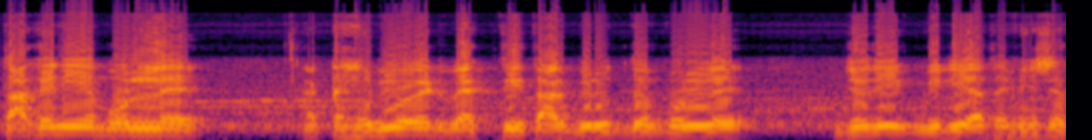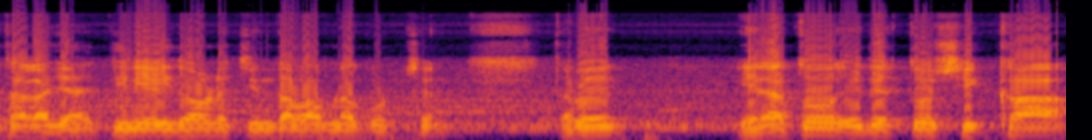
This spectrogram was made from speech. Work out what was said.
তাকে নিয়ে বললে, একটা হেভিওয়েট ব্যক্তি তার বিরুদ্ধে বললে যদি মিডিয়াতে ভেসে থাকা যায়, তিনি এই ধরনের চিন্তা ভাবনা করছেন। তবে এরা তো, এদের তো শিক্ষা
